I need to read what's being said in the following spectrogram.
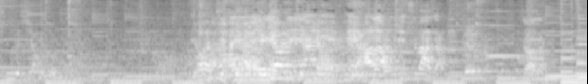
新的小恶魔。好了，我们去吃蚂蚱，吃霸掌。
